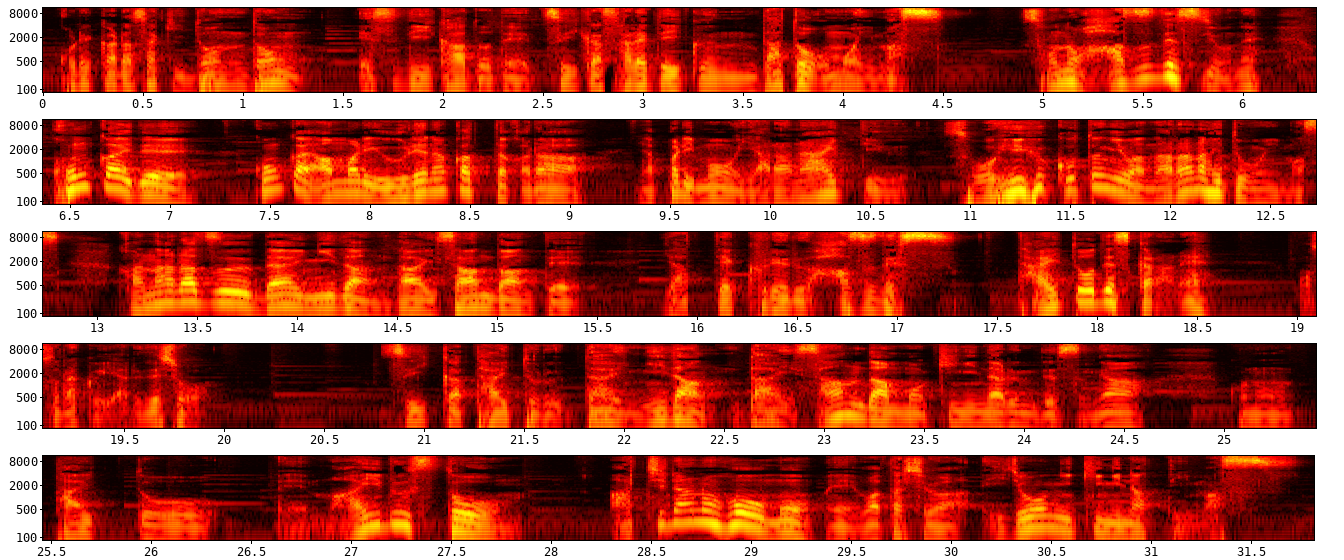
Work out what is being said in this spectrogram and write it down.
これから先どんどん SD カードで追加されていくんだと思います。そのはずですよね。今回で、今回あんまり売れなかったから、やっぱりもうやらないっていう、そういうことにはならないと思います。必ず第2弾、第3弾ってやってくれるはずです。対等ですからね。おそらくやるでしょう。追加タイトル第2弾、第3弾も気になるんですが、この対等、えマイルストーン、あちらの方も、え私は非常に気になっています。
